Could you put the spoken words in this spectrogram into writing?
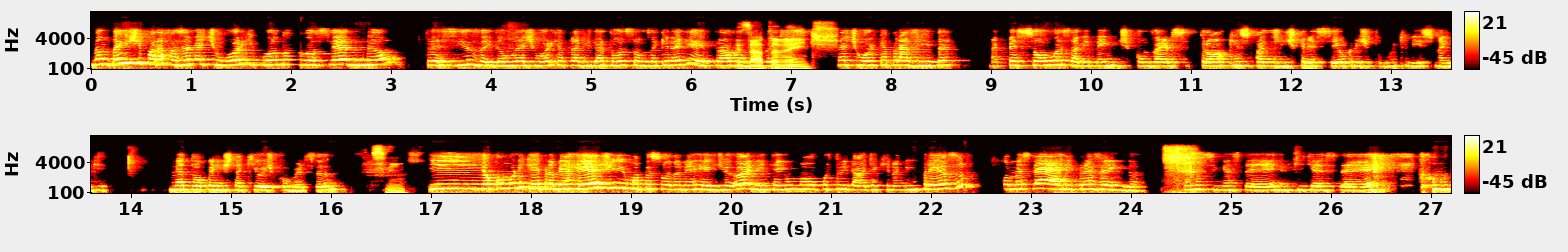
Não deixe para fazer network quando você não precisa. Então, o network é para a vida toda, estamos aqui na Gui, prova Exatamente. Network é para a vida, né? pessoas, alimente, converse, troque, isso faz a gente crescer, eu acredito muito nisso, né, Gui? Não é à toa que a gente está aqui hoje conversando. Sim. E eu comuniquei para minha rede, e uma pessoa da minha rede, Anne, tem uma oportunidade aqui na minha empresa como SDR, pré-venda. Como assim SDR? O que, é SDR? Como...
